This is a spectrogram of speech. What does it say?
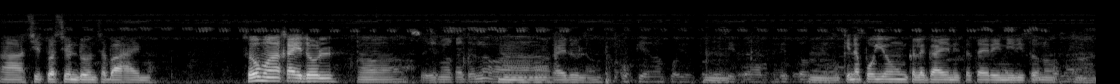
ah, sitwasyon doon sa bahay mo. So mga ka-idol, ah, So yun mga kaidol no. mm, ah, mga ka-idol, oh. okay lang po yung Mm. dito. Mm, okay na po yung kalagayan ni Tatay Rini dito no. Ah,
